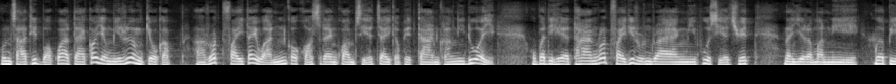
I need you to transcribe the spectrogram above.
คุณสาธิตบอกว่าแต่ก็ยังมีเรื่องเกี่ยวกับรถไฟไต้หวัน ก็ขอแสดงความเสียใจกับเหตุการณ์ครั้งนี้ด้วย อุบัติเหตุทางรถไฟที่รุนแรงมีผู้เสียชีวิต ในเยอรมนีเมื่อปี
